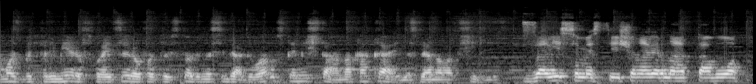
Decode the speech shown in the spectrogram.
может быть, примеры, спроецировав эту историю на себя, белорусская мечта, она какая, если она вообще есть? В зависимости еще, наверное, от того, а,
